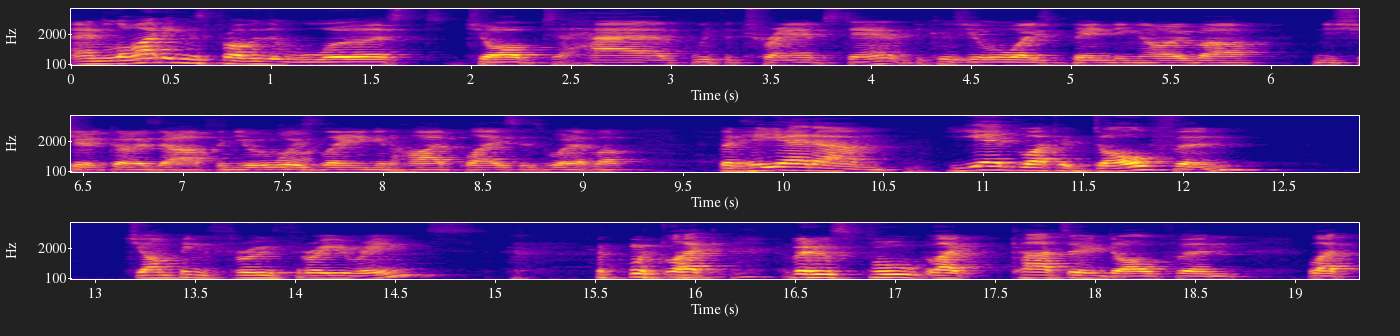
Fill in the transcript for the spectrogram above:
and lighting is probably the worst job to have with a tramp stamp because you're always bending over and your shirt goes up and you're always leaning in high places, whatever. But he had um he had like a dolphin jumping through three rings with like, but it was full like cartoon dolphin, like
